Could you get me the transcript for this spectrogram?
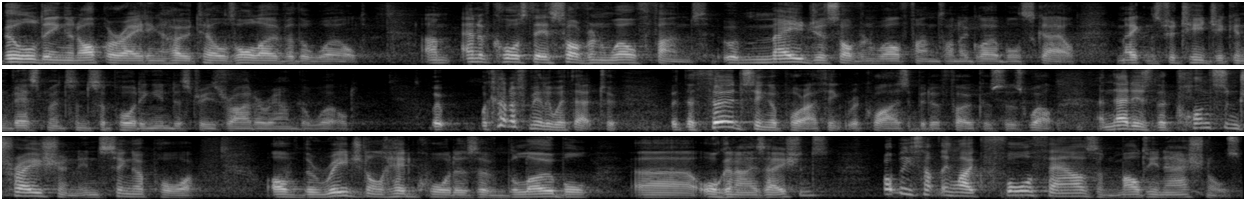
building and operating hotels all over the world. Um, and of course their sovereign wealth funds, major sovereign wealth funds on a global scale, making strategic investments and supporting industries right around the world. We're kind of familiar with that too. But the third Singapore, I think, requires a bit of focus as well. And that is the concentration in Singapore of the regional headquarters of global uh, organizations. Probably something like 4,000 multinationals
